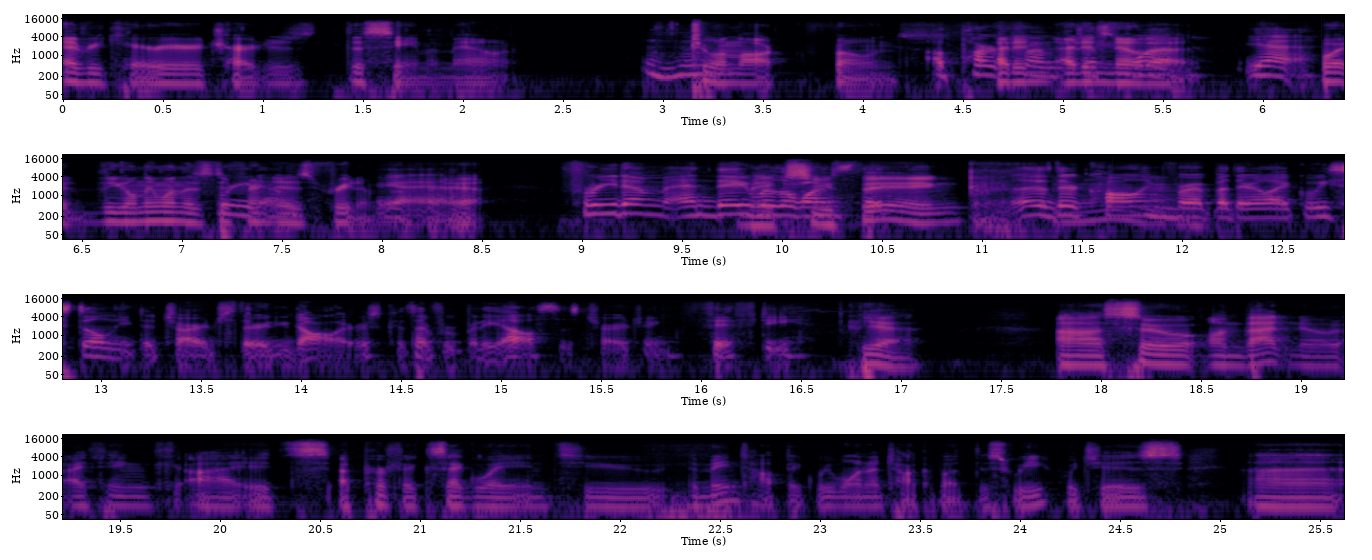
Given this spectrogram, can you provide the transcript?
every carrier charges the same amount to unlock phones. Mm-hmm. Apart I didn't from I didn't just know one. that. Yeah. What the only one that's different Freedom. is freedom. Yeah, Okay, yeah. Freedom, and they were the Makes you ones that think. uh, they're calling for it, but they're like, we still need to charge thirty dollars because everybody else is charging fifty. Yeah. Uh, so on that note, I think uh, it's a perfect segue into the main topic we want to talk about this week, which is uh,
